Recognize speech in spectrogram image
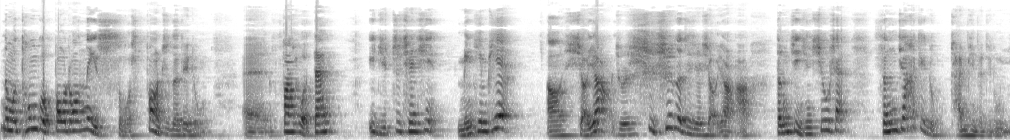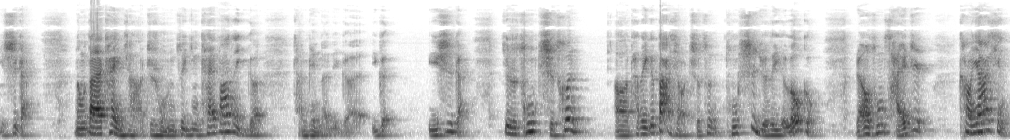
那么通过包装内所放置的这种呃发货单以及致歉信、明信片啊小样，就是试吃的这些小样啊等进行修缮，增加这种产品的这种仪式感。那么大家看一下啊，这是我们最近开发的一个产品的这个一个仪式感，就是从尺寸啊，它的一个大小尺寸，从视觉的一个 logo，然后从材质、抗压性、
